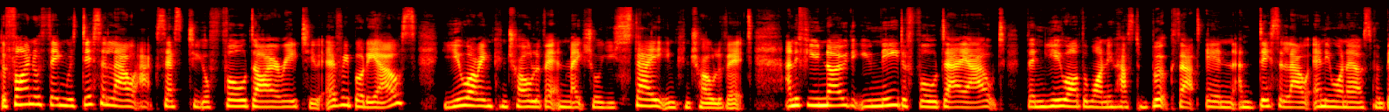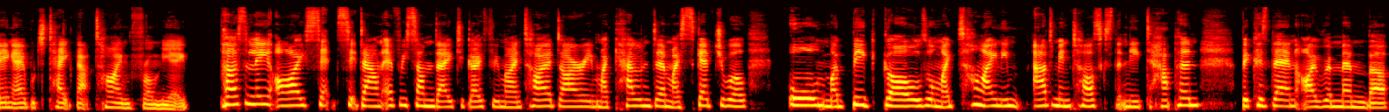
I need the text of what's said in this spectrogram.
The final thing was disallow access to your full diary to everybody else. You are in control of it and make sure you stay in control of it. And if you know that you need a full day out, then you are the one who has to book that in and disallow anyone else from being able to take that time from you. Personally, I sit, sit down every Sunday to go through my entire diary, my calendar, my schedule, all my big goals, all my tiny admin tasks that need to happen, because then I remember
